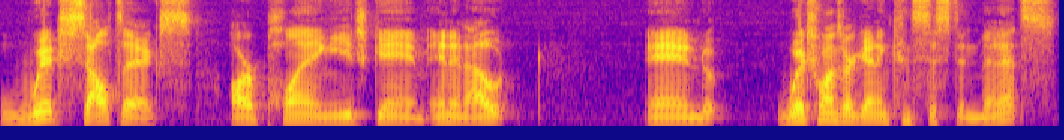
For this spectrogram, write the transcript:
which Celtics are playing each game in and out and which ones are getting consistent minutes.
